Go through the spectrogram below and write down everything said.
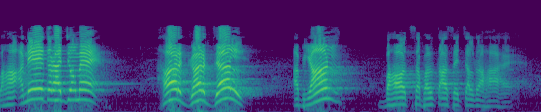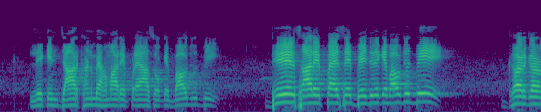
वहाँ अनेक राज्यों में हर घर जल अभियान बहुत सफलता से चल रहा है। लेकिन झारखंड में हमारे प्रयासों के बावजूद भी ढेर सारे पैसे भेजने के बावजूद भी घर घर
